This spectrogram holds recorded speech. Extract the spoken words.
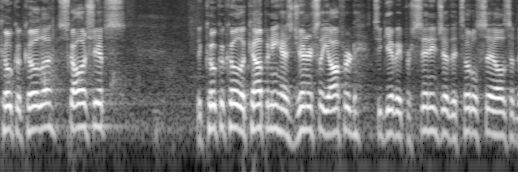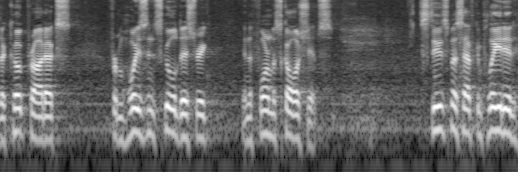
Coca-Cola scholarships. The Coca-Cola Company has generously offered to give a percentage of the total sales of their Coke products from Hoisington School District in the form of scholarships. Students must have completed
